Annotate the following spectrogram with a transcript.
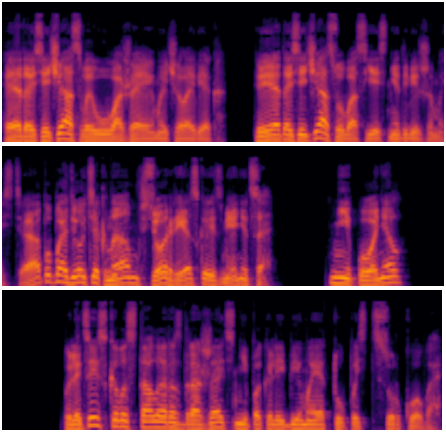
Это сейчас вы уважаемый человек, и это сейчас у вас есть недвижимость, а попадете к нам, все резко изменится. Не понял? Полицейского стала раздражать непоколебимая тупость Суркова,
